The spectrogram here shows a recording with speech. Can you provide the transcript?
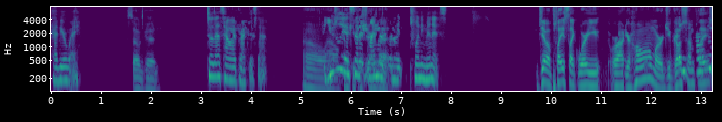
Have your way. So good. So that's how I practice that. Oh, wow. usually Thank I set a timer that. for like 20 minutes do you have a place like where you around your home or do you go someplace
